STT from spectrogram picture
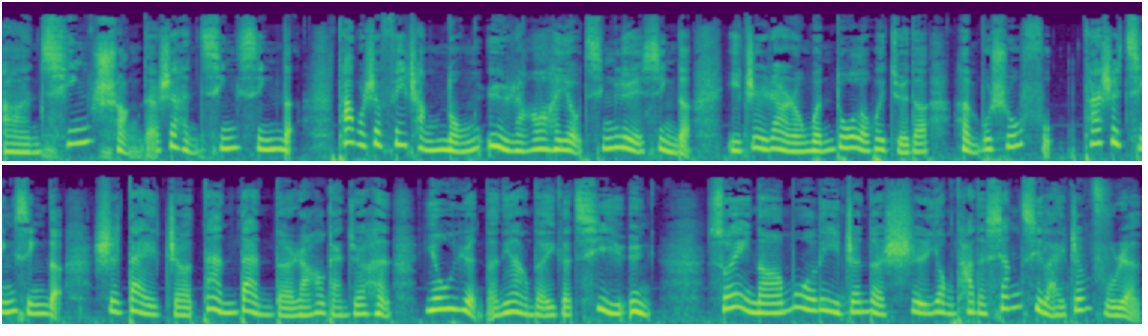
嗯清爽的，是很清新的，它不是非常浓郁，然后很有侵略性的，以致让人闻多了会觉得很不舒服。它是清新的，是带着淡淡的，然后感觉很悠远的那样的一个气韵，所以呢，茉莉真的是用它的香气来征服人。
